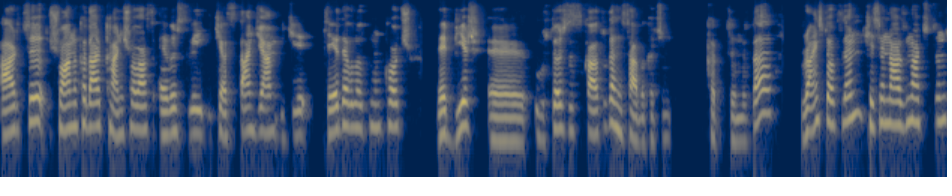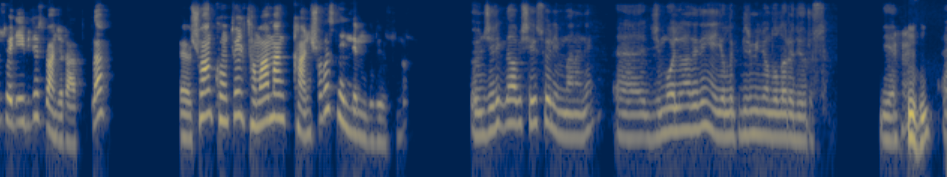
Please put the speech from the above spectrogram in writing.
artı şu ana kadar Karnişovas, Eversley, 2 asistan GM, 2 player development coach ve bir e, uluslararası scout'u da hesaba kaçın, kattığımızda Reinsdorf'ların kesenin ağzını açtığını söyleyebiliriz bence rahatlıkla. Ee, şu an kontrolü tamamen Karnişovas'ın elinde mi buluyorsunuz? Öncelikle abi şey söyleyeyim ben hani. E, Jim Boylan'a dedin ya yıllık 1 milyon dolar ödüyoruz diye. E,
